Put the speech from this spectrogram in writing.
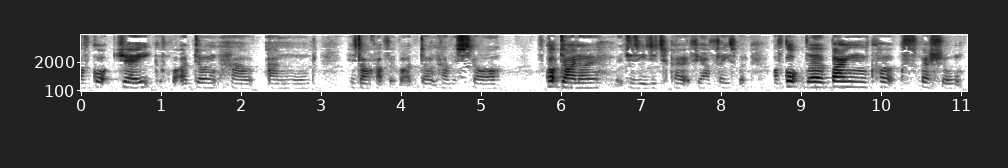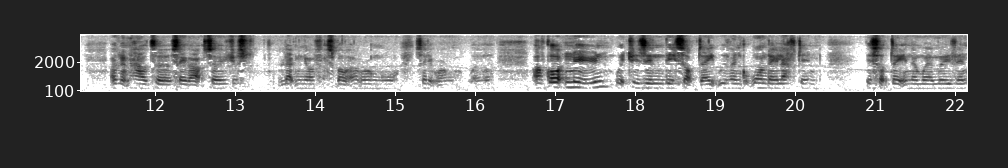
I've got Jake, but I don't have, and his dark outfit, but I don't have his star. I've got Dino, which is easy to get if you have Facebook. I've got the Bangkok special. I don't know how to say that, so just let me know if I spelled it wrong or said it wrong, whatever. I've got Noon, which is in this update. We've only got one day left in this update, and then we're moving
